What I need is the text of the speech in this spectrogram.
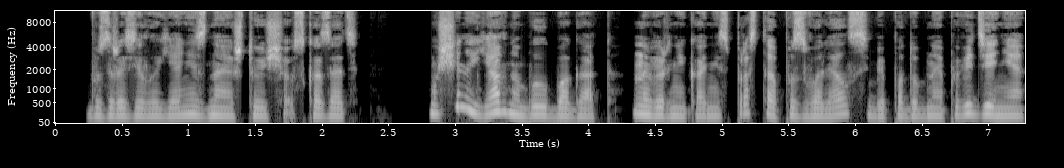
— возразила я, не зная, что еще сказать. Мужчина явно был богат, наверняка неспроста позволял себе подобное поведение.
